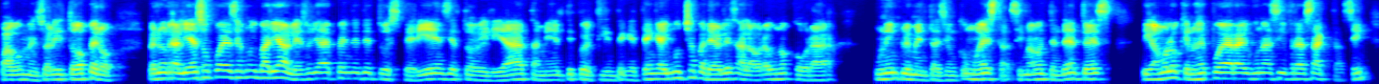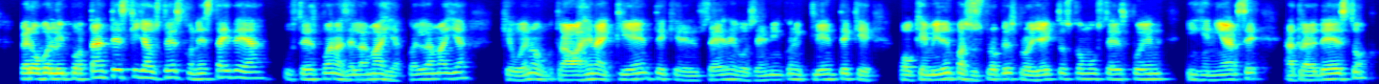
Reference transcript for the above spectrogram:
pago mensual y todo, pero, pero en realidad eso puede ser muy variable, eso ya depende de tu experiencia, tu habilidad, también el tipo de cliente que tenga. Hay muchas variables a la hora de uno cobrar una implementación como esta, ¿sí me van a entender? Entonces, digamos lo que no se puede dar alguna cifra exacta, ¿sí? Pero bueno, lo importante es que ya ustedes con esta idea, ustedes puedan hacer la magia. ¿Cuál es la magia? que bueno, trabajen al cliente, que ustedes negocien bien con el cliente, que, o que miren para sus propios proyectos cómo ustedes pueden ingeniarse a través de esto,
